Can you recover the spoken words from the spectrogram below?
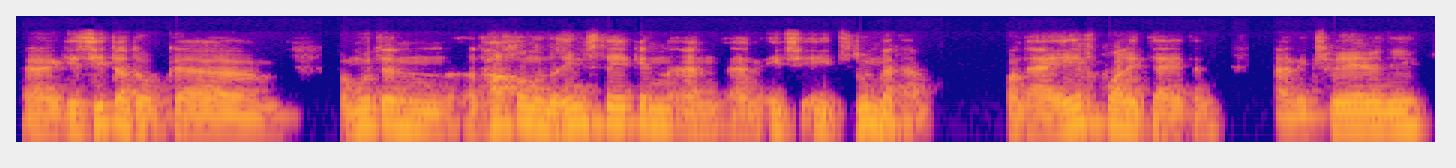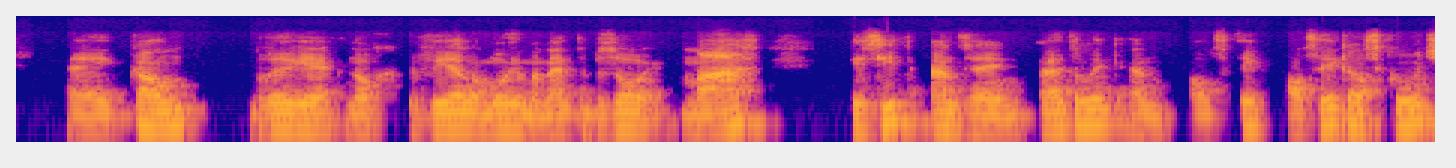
eh, je ziet dat ook. Eh, we moeten het hart onder de riem steken en, iets, iets doen met hem. Want hij heeft kwaliteiten. En ik zweer je die, hij kan Brugge nog veel mooie momenten bezorgen. Maar je ziet aan zijn uiterlijk en als ik, als zeker als coach,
